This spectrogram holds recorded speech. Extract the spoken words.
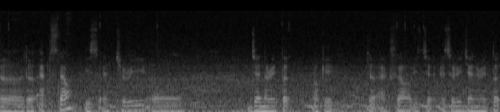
uh, the Excel is actually generated. Okay the Excel is actually generated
